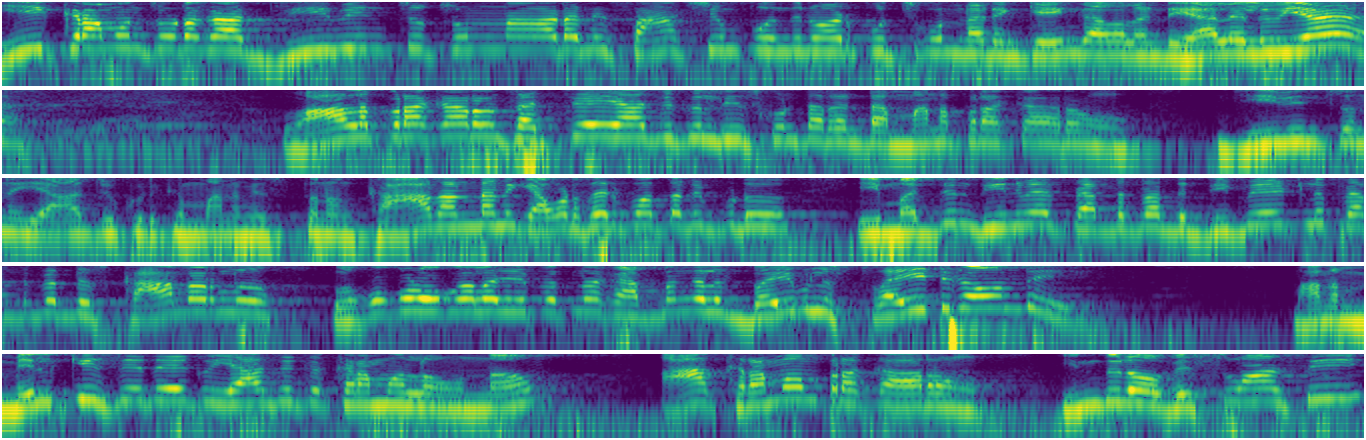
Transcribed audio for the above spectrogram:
ఈ క్రమం చూడగా జీవించుచున్నాడని సాక్ష్యం పొందినవాడు పుచ్చుకున్నాడు. ఇంకేం కావాలండి? హల్లెలూయా! వాళ్ళ ప్రకారం సత్య యాజకులు తీసుకుంటారంట. మన ప్రకారం జీవించున్న యాజకుడికి మనం ఇస్తున్నాం. కాదనడానికి ఎవడు సరిపోతాడు ఇప్పుడు? ఈ మధ్యన దీని మీద పెద్ద పెద్ద డిబేట్లు పెద్ద పెద్ద స్కాలర్లు ఒక్కొక్కడు ఒకలా చెప్పేది నాకు అర్థం కాలేదు. బైబిల్ స్ట్రైట్గా ఉంది. మనం మెల్కిసేదేకు యాజక క్రమంలో ఉన్నాం. ఆ క్రమం ప్రకారం ఇందులో విశ్వాసి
